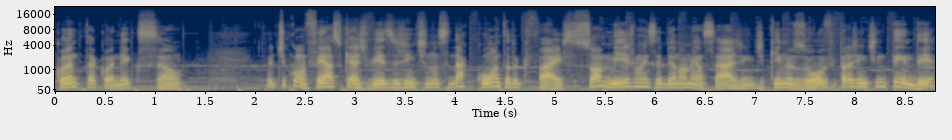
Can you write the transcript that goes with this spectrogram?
quanta conexão! Eu te confesso que às vezes a gente não se dá conta do que faz, só mesmo recebendo uma mensagem de quem nos ouve para a gente entender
